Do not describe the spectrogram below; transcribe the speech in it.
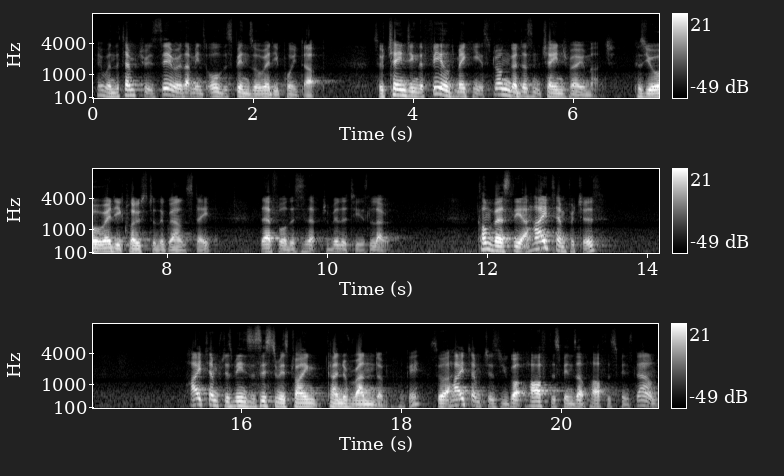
Okay, when the temperature is zero, that means all the spins already point up. So changing the field, making it stronger, doesn't change very much because you're already close to the ground state. Therefore, the susceptibility is low. Conversely, at high temperatures, high temperatures means the system is trying kind of random. Okay? So at high temperatures, you've got half the spins up, half the spins down,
